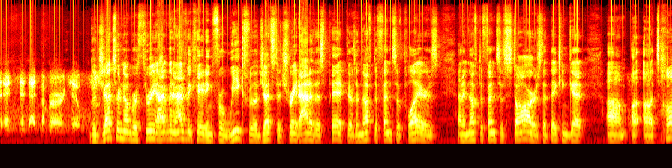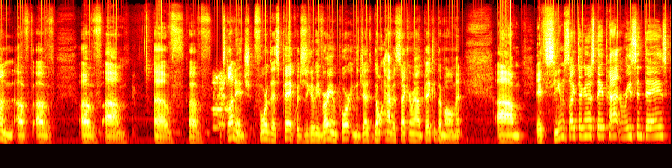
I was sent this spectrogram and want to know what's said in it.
at number two. The Jets are number three. I've been advocating for weeks for the Jets to trade out of this pick. There's enough defensive players and enough defensive stars that they can get um, a, a ton of of of um, of of tonnage for this pick, which is going to be very important. The Jets don't have a second round pick at the moment. Um, it seems like they're going to stay pat in recent days.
